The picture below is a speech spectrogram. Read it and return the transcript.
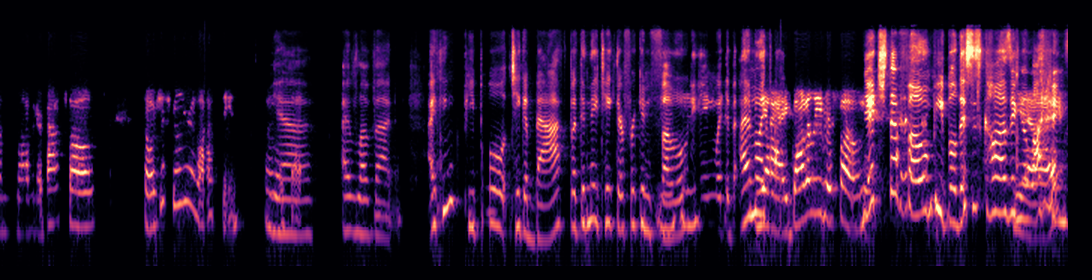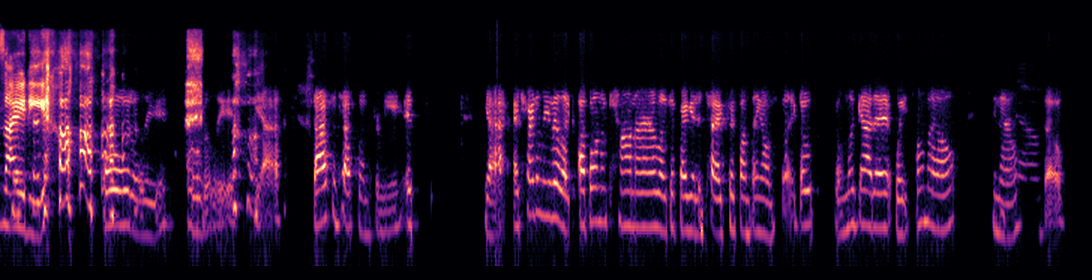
some lavender bath salts. So just really relaxing. I like. Yeah, I love that. I think people take a bath, but then they take their freaking phone Mhm. in with the I'm like, Yeah, you gotta leave your phone. ditch the phone, people. This is causing a lot of anxiety. totally, totally. Yeah, that's a tough one for me. It's yeah, I try to leave it like up on the counter. Like if I get a text or something, I'll just be like, nope, don't look at it. Wait till I'm out. You know. So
